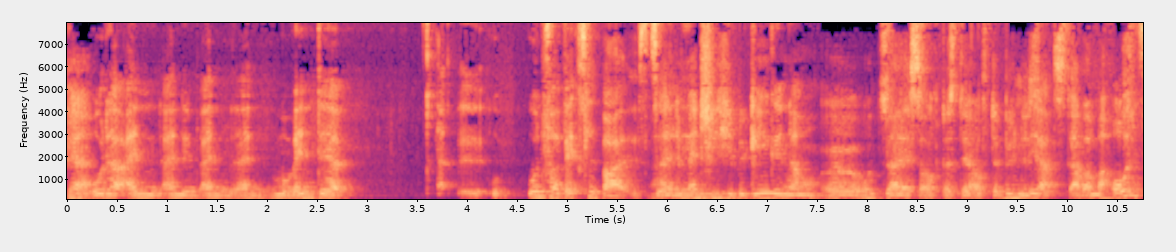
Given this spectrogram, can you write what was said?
ja. oder ein, ein, ein, ein Moment, der äh, unverwechselbar ist. Eine erleben. menschliche Begegnung genau. Äh, und sei es auch, dass der auf der Bühne sitzt. Aber mal oft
